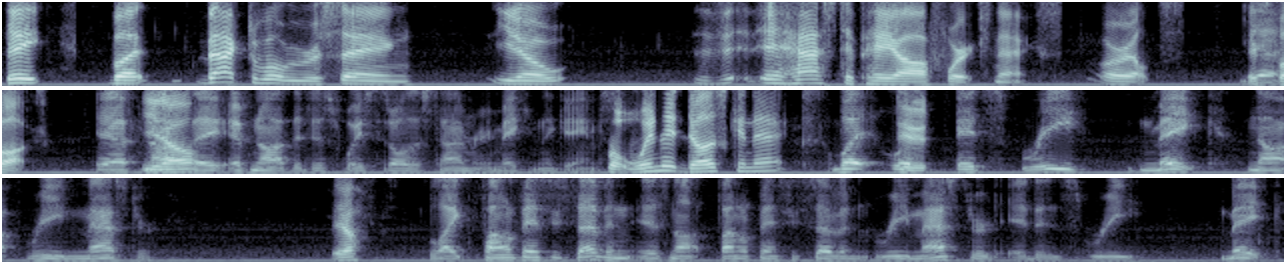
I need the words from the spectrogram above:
they. But back to what we were saying, you know, th- it has to pay off where it connects, or else it's fucked. Yeah, if you not, know? they if not, they just wasted all this time remaking the games. But when it does connect, But look, Dude. it's remake, not remaster. Yeah. Like Final Fantasy VII is not Final Fantasy VII remastered; it is remake.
